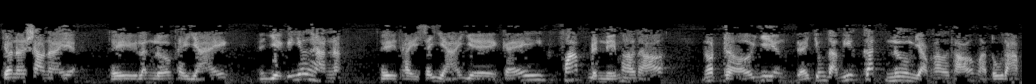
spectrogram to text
Cho nên sau này thì lần lượt thầy dạy về cái giới hành thì thầy sẽ dạy về cái pháp định niệm hơi thở. Nó trợ duyên để chúng ta biết cách nương vào hơi thở mà tu tập.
